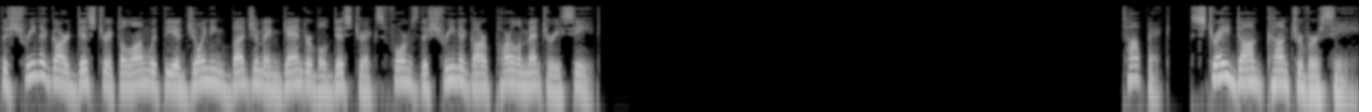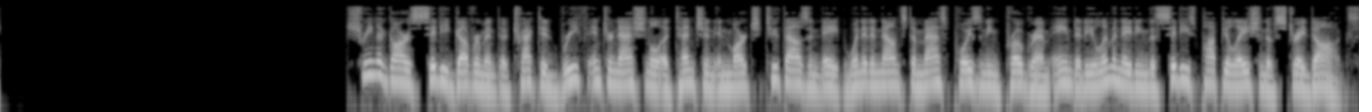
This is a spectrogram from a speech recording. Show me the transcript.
The Srinagar district along with the adjoining Budgam and Ganderbal districts forms the Srinagar parliamentary seat. Stray dog controversy. Srinagar's city government attracted brief international attention in March 2008 when it announced a mass poisoning program aimed at eliminating the city's population of stray dogs.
